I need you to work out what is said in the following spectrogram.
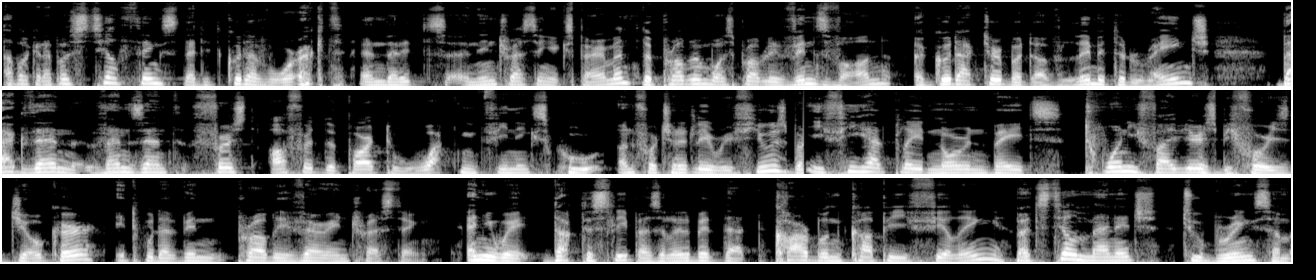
Abracadapod still thinks that it could have worked and that it's an interesting experiment. The problem was probably Vince Vaughn, a good actor but of limited range. Back then, Van Sant first offered the part to Joaquin Phoenix, who unfortunately refused. But if he had played Norman Bates 25 years before his Joker, it would have been probably very interesting. Anyway, Doctor Sleep has a little bit that carbon copy feeling, but still managed to bring some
